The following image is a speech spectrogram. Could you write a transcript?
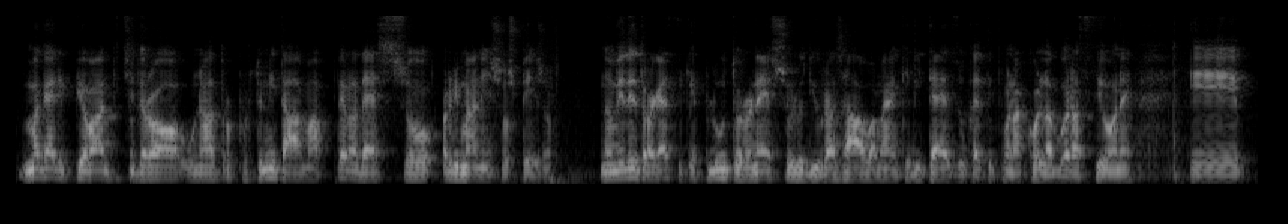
Magari più avanti ci darò un'altra opportunità, ma per adesso rimane in sospeso. Non vi ho detto ragazzi che Pluto non è solo di Urasawa, ma anche di Tezuka, è tipo una collaborazione e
